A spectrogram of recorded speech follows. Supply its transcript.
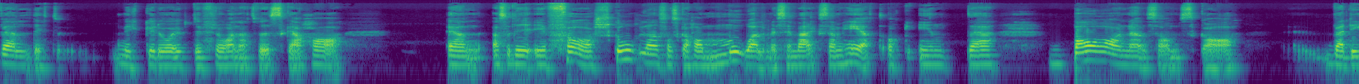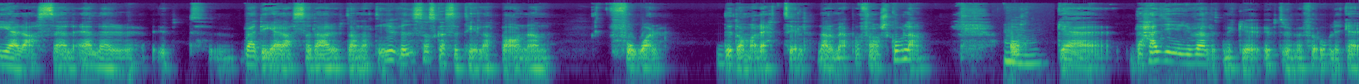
väldigt mycket då utifrån att vi ska ha en, alltså det är förskolan som ska ha mål med sin verksamhet och inte barnen som ska eh, värderas eller, eller utvärderas sådär utan att det är ju vi som ska se till att barnen får det de har rätt till när de är på förskolan. Mm. Och eh, Det här ger ju väldigt mycket utrymme för olika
